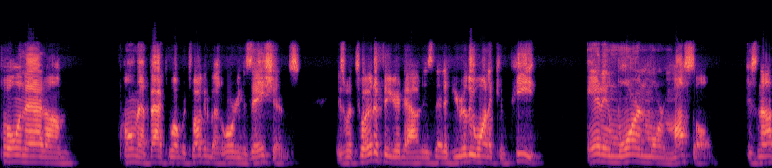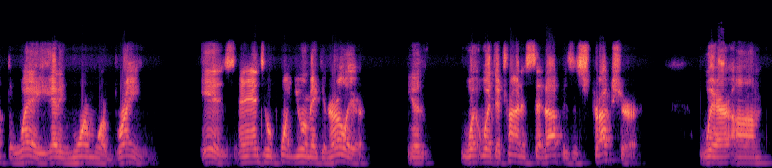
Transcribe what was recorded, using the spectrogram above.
pulling that um, pulling that back to what we're talking about, organizations, is what Toyota figured out is that if you really want to compete, adding more and more muscle is not the way. Adding more and more brain is. And, and to a point you were making earlier, you know, what what they're trying to set up is a structure where um,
